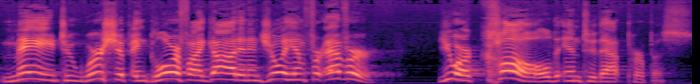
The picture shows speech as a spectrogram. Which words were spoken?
made to worship and glorify God and enjoy Him forever. You are called into that purpose.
